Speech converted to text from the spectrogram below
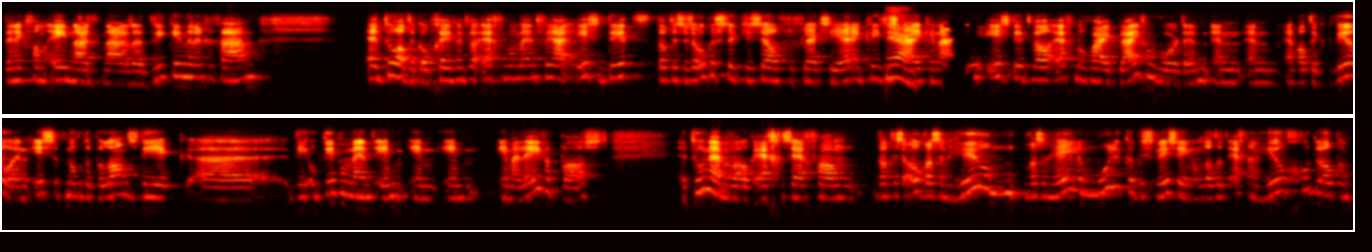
ben ik van één naar, naar drie kinderen gegaan. En toen had ik op een gegeven moment wel echt een moment van, ja, is dit, dat is dus ook een stukje zelfreflectie hè, en kritisch kijken naar, is dit wel echt nog waar ik blij van word en, en, en, en wat ik wil? En is het nog de balans die, ik, uh, die op dit moment in, in, in, in mijn leven past? En toen hebben we ook echt gezegd van, dat is ook, was, een heel, was een hele moeilijke beslissing, omdat het echt een heel goed lopend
